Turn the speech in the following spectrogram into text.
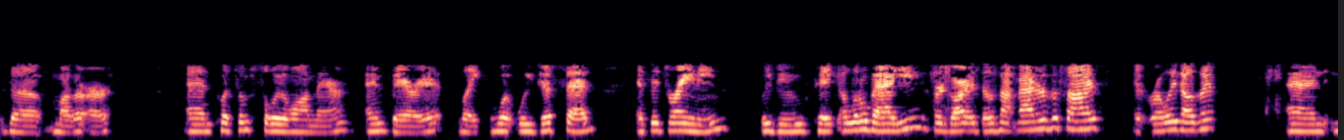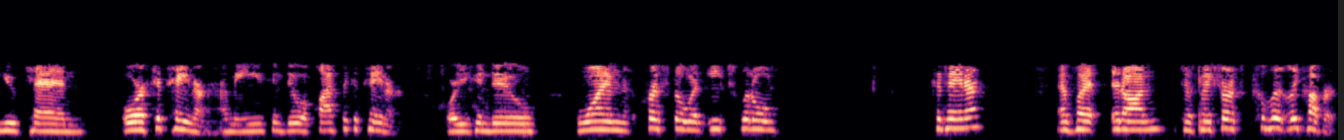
the Mother Earth and put some soil on there and bury it, like what we just said. If it's raining, we do take a little baggie, regard it does not matter the size, it really doesn't and you can, or a container. I mean, you can do a plastic container, or you can do one crystal in each little container and put it on. Just make sure it's completely covered.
